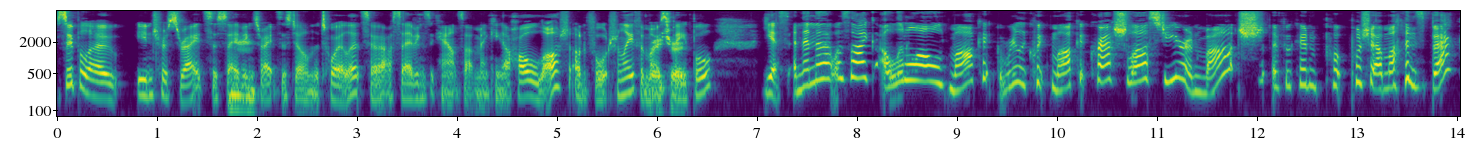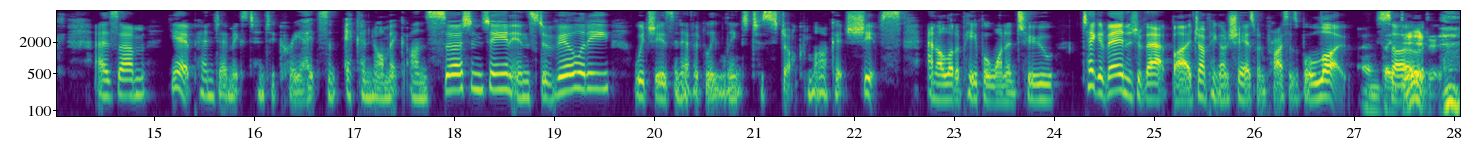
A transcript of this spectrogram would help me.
super low interest rates, so savings rates are still in the toilet. So our savings accounts aren't making a whole lot, unfortunately, for Very most true. people. Yes, and then that was like a little old market, really quick market crash last year in March. If we can pu- push our minds back, as um, yeah, pandemics tend to create some economic uncertainty and instability, which is inevitably linked to stock market shifts. And a lot of people wanted to take advantage of that by jumping on shares when prices were low. And they So- did.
